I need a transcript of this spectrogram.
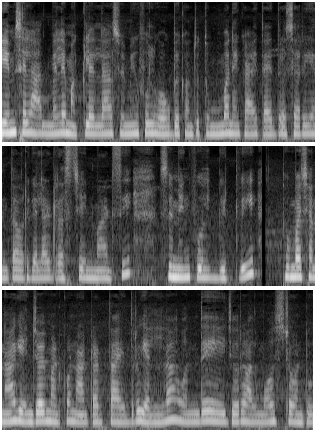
ಗೇಮ್ಸ್ ಎಲ್ಲ ಆದಮೇಲೆ ಮಕ್ಕಳೆಲ್ಲ ಸ್ವಿಮ್ಮಿಂಗ್ ಫೂಲ್ಗೆ ಹೋಗ್ಬೇಕಂತ ತುಂಬಾ ಕಾಯ್ತಾಯಿದ್ರು ಸರಿ ಅಂತ ಅವ್ರಿಗೆಲ್ಲ ಡ್ರೆಸ್ ಚೇಂಜ್ ಮಾಡಿಸಿ ಸ್ವಿಮ್ಮಿಂಗ್ ಫೂಲ್ಗೆ ಬಿಟ್ವಿ. ತುಂಬ ಚೆನ್ನಾಗಿ ಎಂಜಾಯ್ ಮಾಡ್ಕೊಂಡು ಆಟ ಆಡ್ತಾ ಇದ್ರು. ಎಲ್ಲ ಒಂದೇ ಏಜವರು ಆಲ್ಮೋಸ್ಟ್ ಒಂದು ಟೂ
